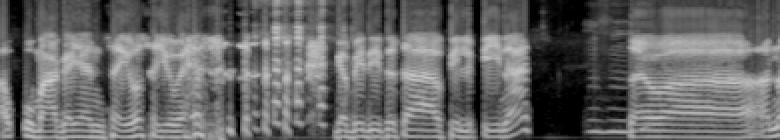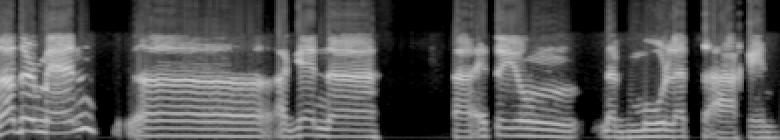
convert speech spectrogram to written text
uh, umaga yan sa iyo sa US, gabi dito sa Pilipinas. Mhm. So, uh, another man, uh, again, na uh, ito yung nagmulat sa akin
